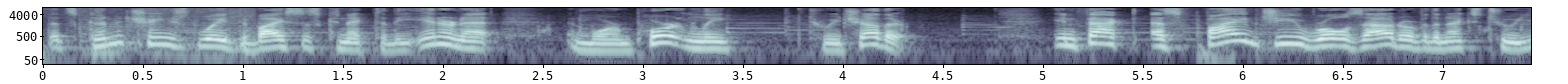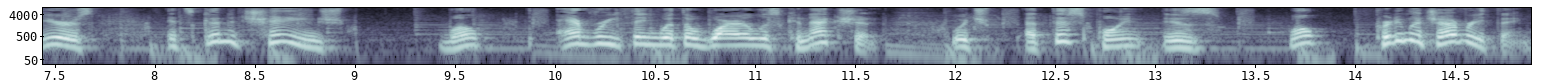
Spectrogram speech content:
that's going to change the way devices connect to the internet, and more importantly, to each other. In fact, as 5G rolls out over the next two years, it's going to change, well, everything with a wireless connection, which at this point is, well, pretty much everything.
